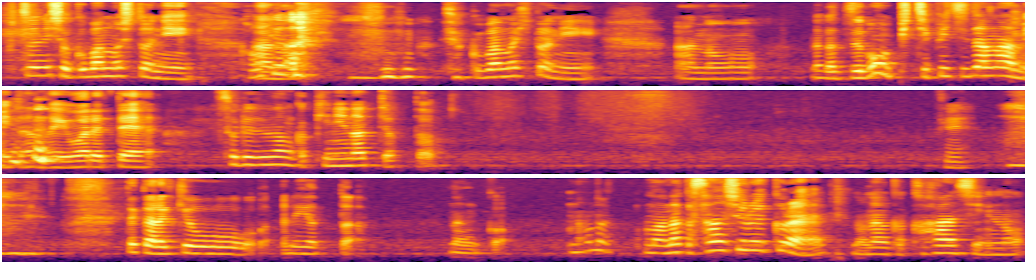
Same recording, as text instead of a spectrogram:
普通に職場の人に関係ない。職場の人にあのなんかズボンピチピチだなみたいなの言われて それでなんか気になっちゃった。ね だから今日あれやった。なんかなんだまあなんか3種類くらいのなんか下半身の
